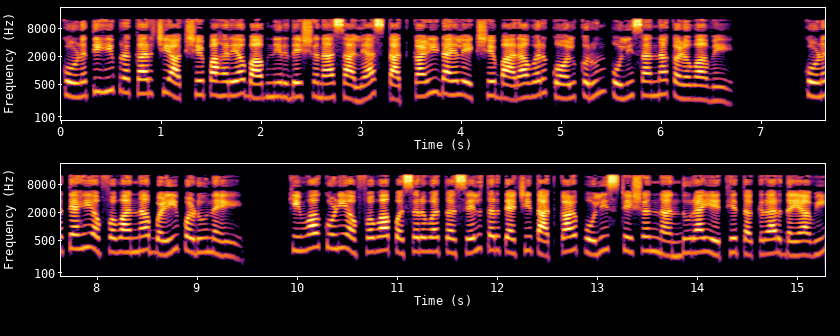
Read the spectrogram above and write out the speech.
कोणतीही प्रकारची आक्षेपार्ह बाब निर्देशनास आल्यास तात्काळी डायल एकशे बारावर कॉल करून पोलिसांना कळवावे. कोणत्याही अफवांना बळी पडू नये. किंवा कोणी अफवा पसरवत असेल तर त्याची तात्काळ पोलीस स्टेशन नांदुरा येथे तक्रार द्यावी.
